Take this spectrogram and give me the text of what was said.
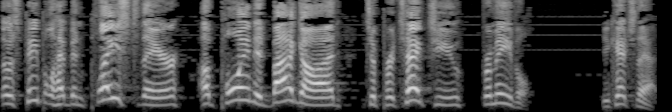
Those people have been placed there, appointed by God to protect you from evil. You catch that?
